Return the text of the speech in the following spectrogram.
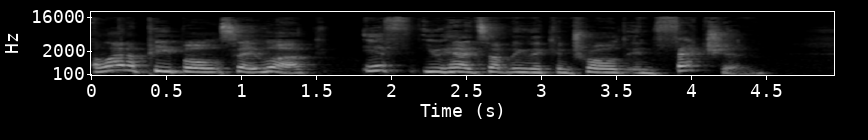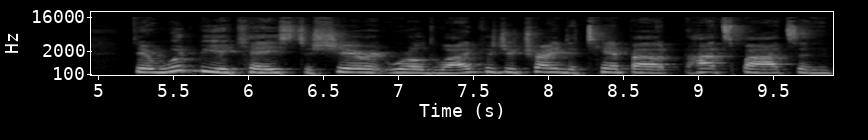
A lot of people say, look, if you had something that controlled infection, there would be a case to share it worldwide because you're trying to tamp out hotspots and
